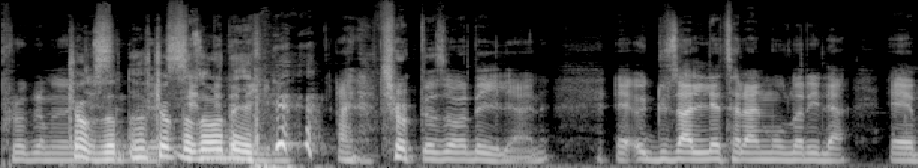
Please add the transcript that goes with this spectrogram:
programın Çok zor- öncesinde çok da zor değil. gibi. Aynen çok da zor değil yani. E, güzel lateral move'larıyla e,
